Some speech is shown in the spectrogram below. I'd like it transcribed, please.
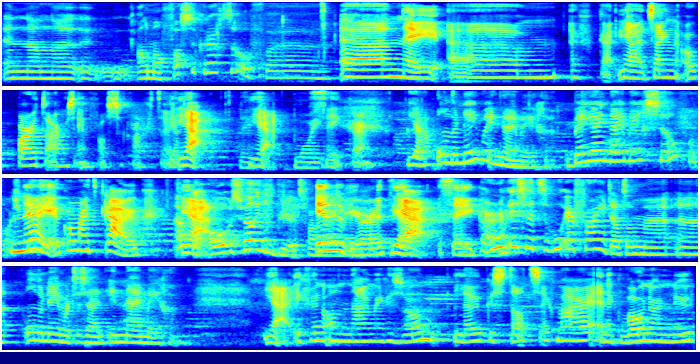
En dan eh, allemaal vaste krachten? Of, eh, Eh, nee, ehm, even kijken. Ja, het zijn ook parttimers en vaste krachten. Ja. Ja, Nee. ja, Mooi. zeker. Ja, ondernemen in Nijmegen. Ben jij Nijmegen zelf? van? Nee, ik kom uit Kuik. Ja, Oh, is wel in de buurt van in de buurt. Ja, zeker. Hoe is het, hoe ervaar je dat om ondernemer te zijn in Nijmegen? Ja, ik vind Nijmegen zo'n leuke stad, zeg maar. En ik woon er nu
